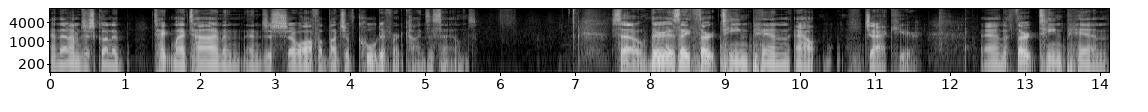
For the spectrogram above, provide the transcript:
and then I'm just going to take my time and, and just show off a bunch of cool different kinds of sounds. So there is a 13 pin out jack here. And a 13 pin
